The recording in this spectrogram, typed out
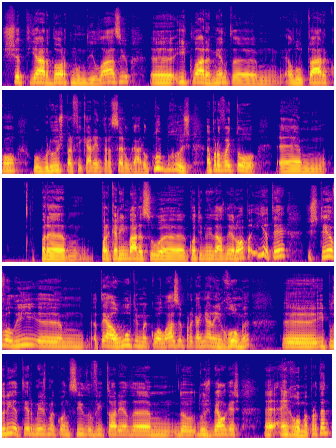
chatear Dortmund e Lazio uh, e claramente a lutar com o Bruges para ficar em terceiro lugar. O Clube Bruges aproveitou um, para, para carimbar a sua continuidade na Europa e até esteve ali um, até à última com a Lazio para ganhar em Roma uh, e poderia ter mesmo acontecido vitória do, dos belgas uh, em Roma. Portanto,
